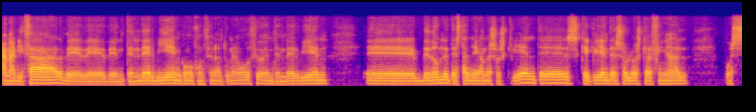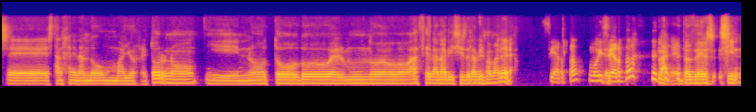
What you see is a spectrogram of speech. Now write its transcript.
analizar, de, entender bien cómo funciona tu negocio, de entender bien eh, de dónde te están llegando esos clientes, qué clientes son los que al final pues eh, están generando un mayor retorno y no todo el mundo hace el análisis de la misma manera. Cierto, muy cierto. Vale, entonces, si,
